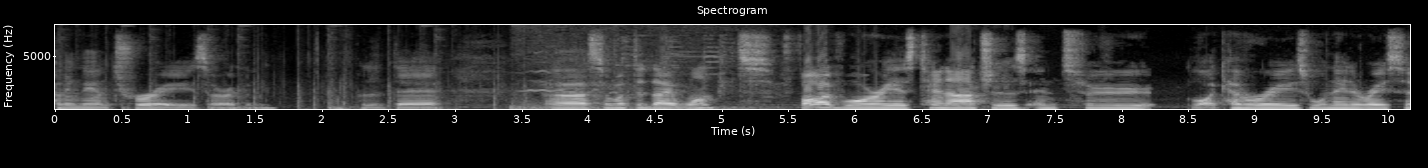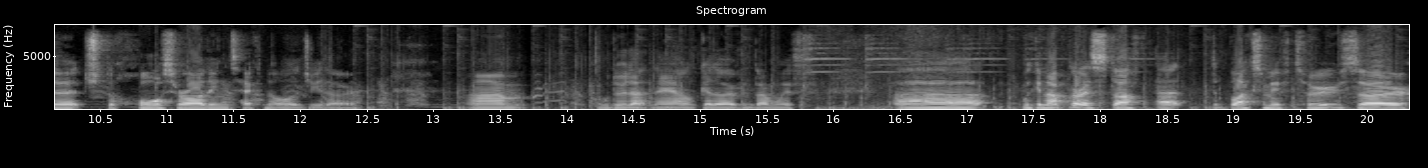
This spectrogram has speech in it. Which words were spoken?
cutting down trees, I reckon. Put it there. Uh, so what did they want? Five warriors, ten archers, and two light cavalries. We'll need to research the horse riding technology though. Um, we'll do that now, get over and done with. Uh, we can upgrade stuff at the blacksmith too, so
